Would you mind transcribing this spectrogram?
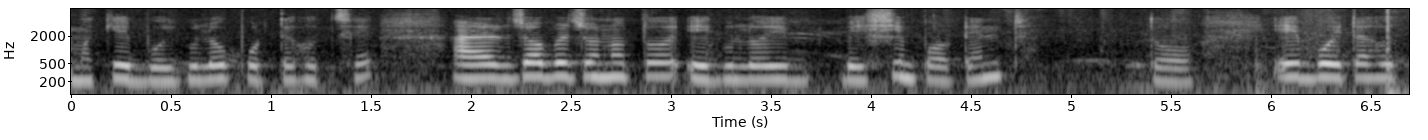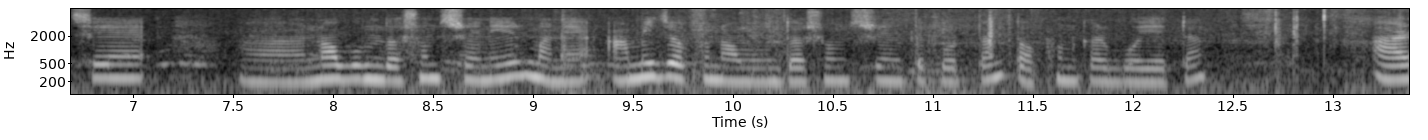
আমাকে এই বইগুলোও পড়তে হচ্ছে। আর জবের জন্য তো এগুলোই বেশি ইম্পর্ট্যান্ট তো এই বইটা হচ্ছে নবম, দশম শ্রেণির মানে আমি যখন নবম, দশম শ্রেণীতে পড়তাম, তখনকার বই এটা। আর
